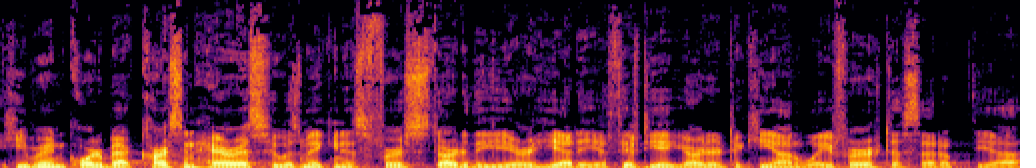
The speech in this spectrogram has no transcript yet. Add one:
Hebron quarterback Carson Harris, who was making his first start of the year. He had a 58 yarder to Keon Wafer to set up the uh,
